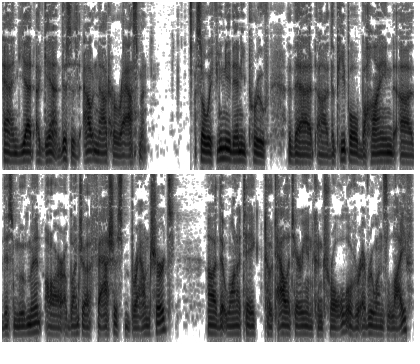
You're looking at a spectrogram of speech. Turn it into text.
And yet again, this is out and out harassment. So if you need any proof that uh, the people behind uh, this movement are a bunch of fascist brown shirts uh, that want to take totalitarian control over everyone's life,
